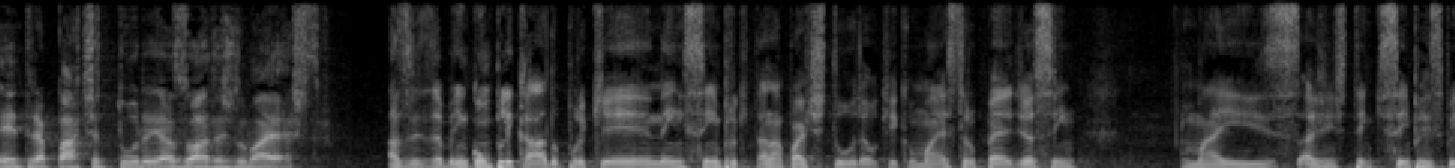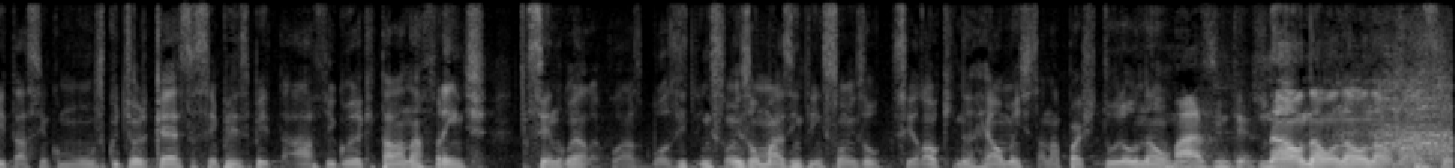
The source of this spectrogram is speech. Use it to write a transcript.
entre a partitura e as ordens do maestro? Às vezes é bem complicado, porque nem sempre o que está na partitura é o que, que o maestro pede, assim. Mas a gente tem que sempre respeitar, assim como músico de orquestra, sempre respeitar a figura que está lá na frente. Sendo ela com as boas intenções ou más intenções, ou sei lá, o que realmente está na partitura ou não. Más intenções? Não, não, não, não, maestro.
